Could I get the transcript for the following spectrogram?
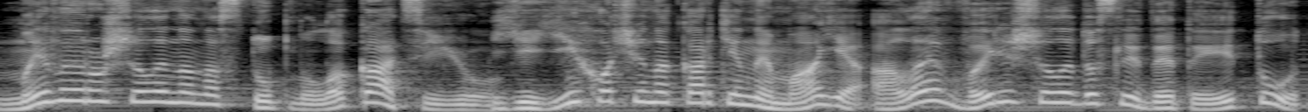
Ми вирушили на наступну локацію. Її, хоч і на карті немає, але вирішили дослідити і тут.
